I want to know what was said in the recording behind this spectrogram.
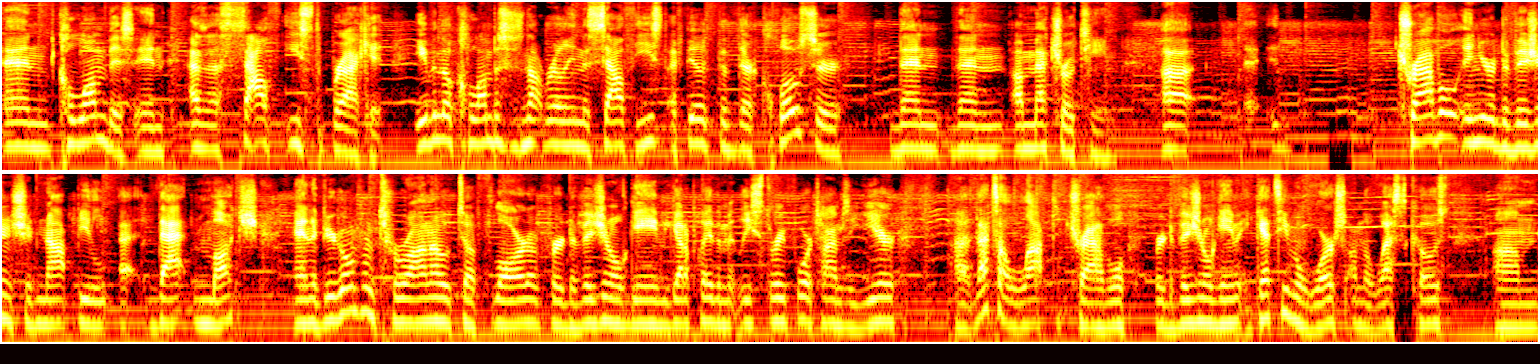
and Columbus in as a Southeast bracket. Even though Columbus is not really in the Southeast, I feel like that they're closer than than a Metro team. Uh, travel in your division should not be uh, that much. And if you're going from Toronto to Florida for a divisional game, you got to play them at least three, four times a year. Uh, that's a lot to travel for a divisional game. It gets even worse on the West Coast. Um,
